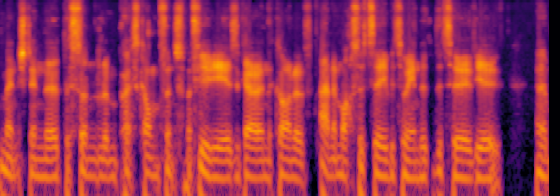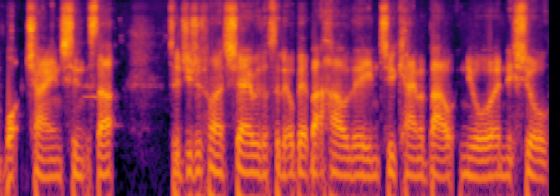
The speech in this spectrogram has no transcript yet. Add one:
mentioning the, the Sunderland press conference from a few years ago and the kind of animosity between the, the two of you and what changed since that. So, do you just want to share with us a little bit about how the interview came about and your initial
